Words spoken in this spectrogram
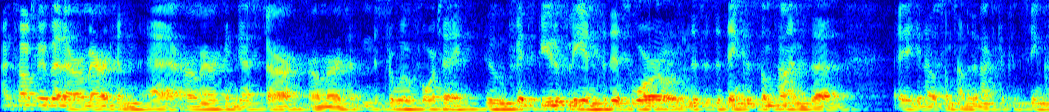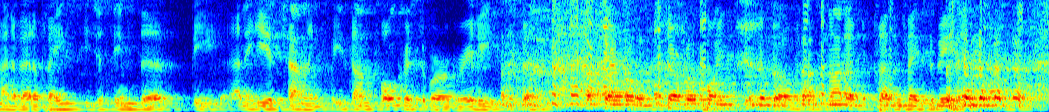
And talk to me about our American, uh, our American guest star, our American Mr. Will Forte, who fits beautifully into this world. And this is the thing, because sometimes, uh, you know, sometimes an actor can seem kind of out of place. He just seems to be, and he is channeling. He's gone full Christopher, really. several, several points in the film, which is not a pleasant place to be.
